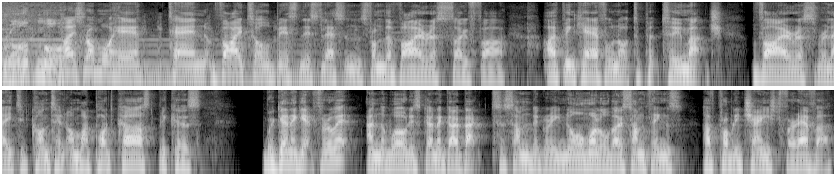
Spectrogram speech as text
Rob Moore. Hi, it's Rob Moore here. 10 vital business lessons from the virus so far. I've been careful not to put too much virus related content on my podcast because we're going to get through it and the world is going to go back to some degree normal, although some things have probably changed forever.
